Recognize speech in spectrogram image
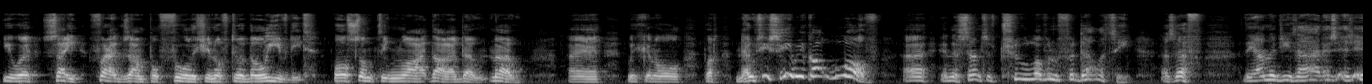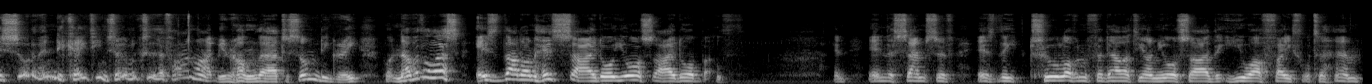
you were, say, for example, foolish enough to have believed it, or something like that, I don't know. Uh, we can all, but notice here we got love, uh, in the sense of true love and fidelity, as if the energy there is, is, is sort of indicating, so it looks as if I might be wrong there to some degree, but nevertheless, is that on his side or your side or both? In, in the sense of, is the true love and fidelity on your side that you are faithful to him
